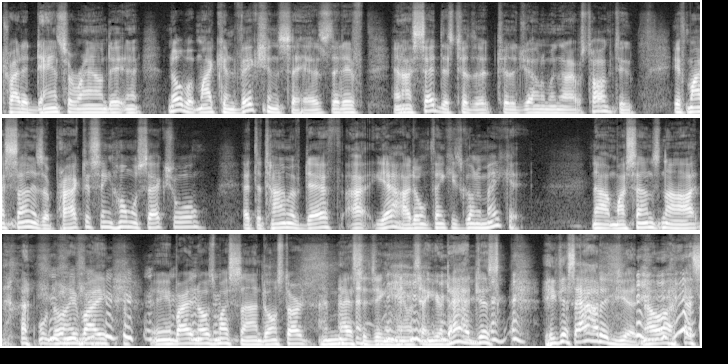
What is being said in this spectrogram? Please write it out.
try to dance around it. And, no, but my conviction says that if, and I said this to the to the gentleman that I was talking to, if my son is a practicing homosexual at the time of death, I, yeah, I don't think he's going to make it. Now, my son's not. I don't, don't anybody anybody that knows my son. Don't start messaging him and saying your dad just he just outed you. No, that's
